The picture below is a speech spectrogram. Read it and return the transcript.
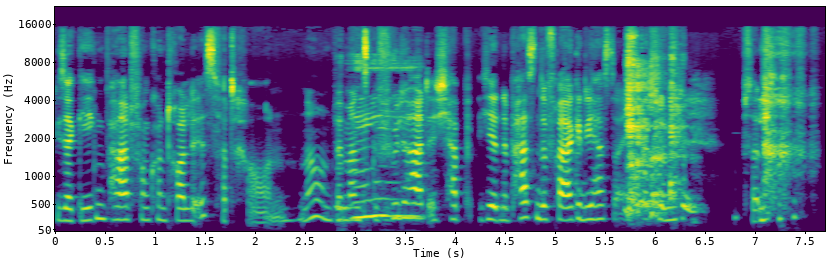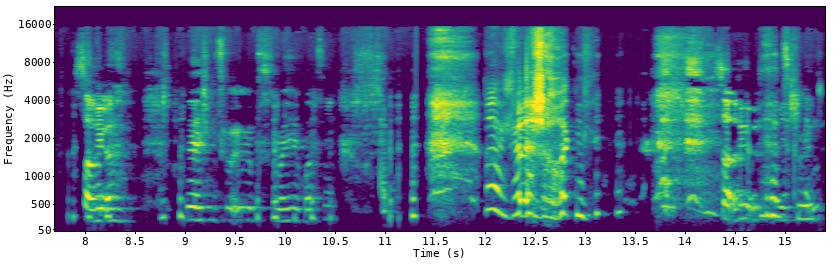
dieser Gegenpart von Kontrolle ist Vertrauen. Ne? Und wenn man das Gefühl mhm. hat, ich habe hier eine passende Frage, die hast du eigentlich schon. Upsala. Sorry. Ja, ich muss, mal hier rotzen. Oh, ich bin erschrocken. Sorry. Das ist gut.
